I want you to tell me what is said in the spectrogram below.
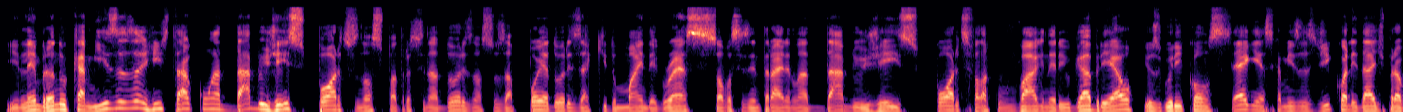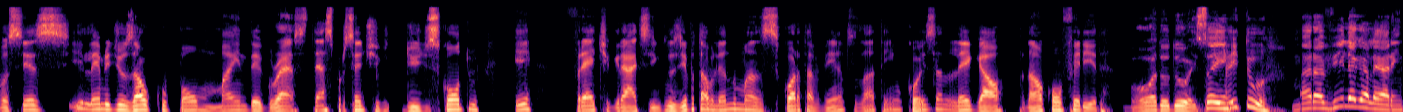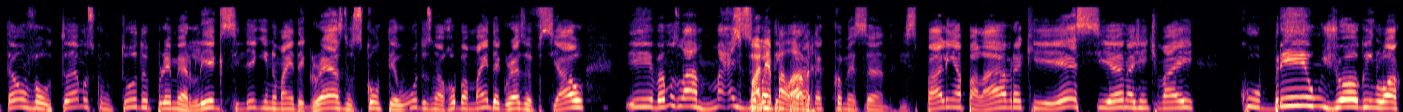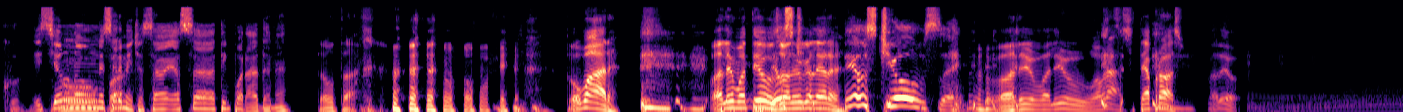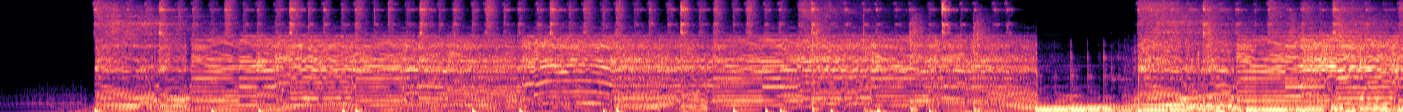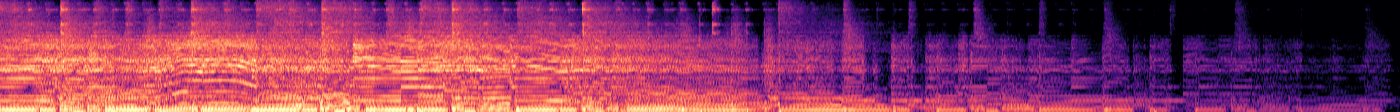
E lembrando, camisas, a gente está com a WG Sports, nossos patrocinadores, nossos apoiadores aqui do Mind the Grass. Só vocês entrarem lá, WG Sports, falar com o Wagner e o Gabriel, e os guri conseguem as camisas de qualidade para vocês. E lembre de usar o cupom Mind the Grass, 10% de desconto e frete grátis. Inclusive, eu estava olhando umas corta-ventos lá, tem coisa legal para dar uma conferida. Boa, Dudu. Isso aí. Feito. Maravilha, galera. Então, voltamos com tudo. Premier League, se liguem no Mind the Grass, nos conteúdos, no arroba Mind the Grass Oficial. E vamos lá, mais Espalhem uma temporada começando. Espalhem a palavra que esse ano a gente vai cobrir um jogo em loco. Esse ano Opa. não necessariamente, essa, essa temporada, né? Então tá. Vamos ver. Tomara. Valeu, Matheus. Valeu, te, galera. Deus te ouça. Valeu, valeu. Um abraço. Até a próxima. Valeu.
